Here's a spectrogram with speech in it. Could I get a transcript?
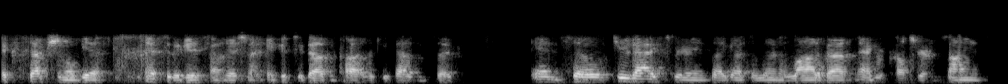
exceptional gift to the Gates Foundation, I think in 2005 or 2006. And so through that experience, I got to learn a lot about agriculture and science.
